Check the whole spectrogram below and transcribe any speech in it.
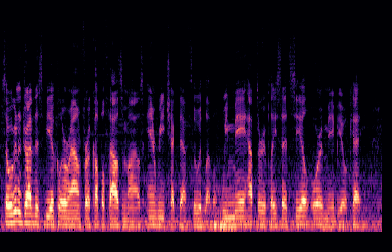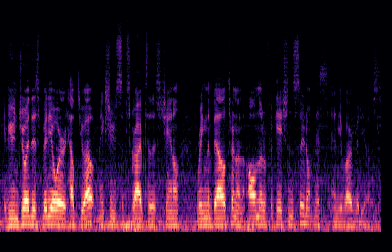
So we're gonna drive this vehicle around for a couple thousand miles and recheck that fluid level. We may have to replace that seal or it may be okay. If you enjoyed this video or it helped you out, make sure you subscribe to this channel ring the bell, turn on all notifications so you don't miss any of our videos.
